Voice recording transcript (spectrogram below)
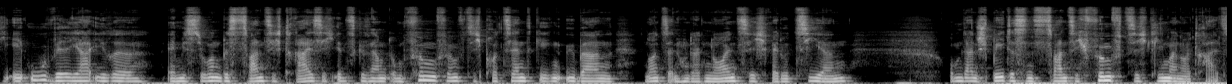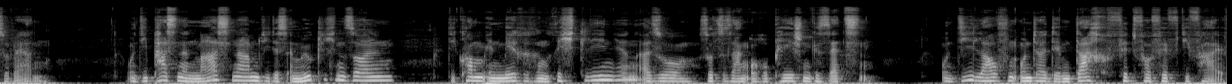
Die EU will ja ihre Emissionen bis 2030 insgesamt um 55 Prozent gegenüber 1990 reduzieren, um dann spätestens 2050 klimaneutral zu werden. Und die passenden Maßnahmen, die das ermöglichen sollen, die kommen in mehreren Richtlinien, also sozusagen europäischen Gesetzen. Und die laufen unter dem Dach Fit for 55.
